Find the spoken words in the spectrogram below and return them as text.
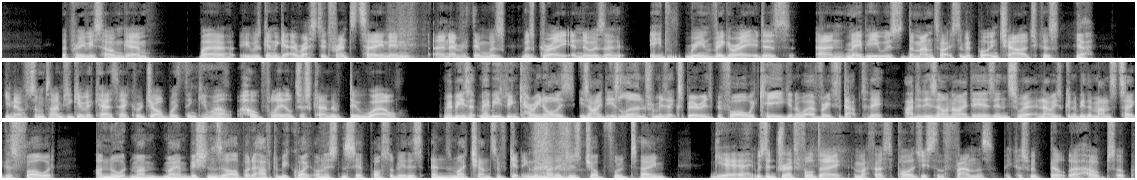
the previous home game where he was going to get arrested for entertaining and everything was was great and there was a he'd reinvigorated us and maybe he was the man to actually be put in charge because Yeah. you know sometimes you give a caretaker a job with thinking well hopefully he'll just kind of do well Maybe he's maybe he's been carrying all his, his ideas, learned from his experience before with Keegan or whatever. He's adapted it, added his own ideas into it, and now he's going to be the man to take us forward. I know what my, my ambitions are, but I have to be quite honest and say possibly this ends my chance of getting the manager's job full time. yeah it was a dreadful day and my first apologies to the fans because we built their hopes up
